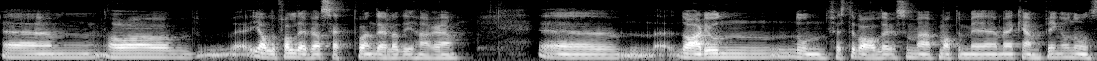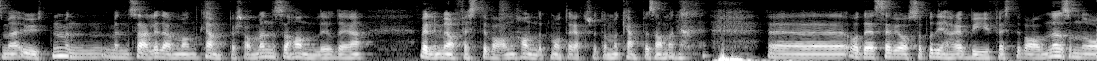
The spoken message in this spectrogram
Um, og i alle fall det vi har sett på en del av de her uh, Nå er det jo noen festivaler som er på en måte med, med camping, og noen som er uten, men, men, særlig der man camper sammen, så handler jo det Veldig mye av festivalen handler på en måte rett og slett om å campe sammen. uh, og det ser vi også på de her byfestivalene, som nå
